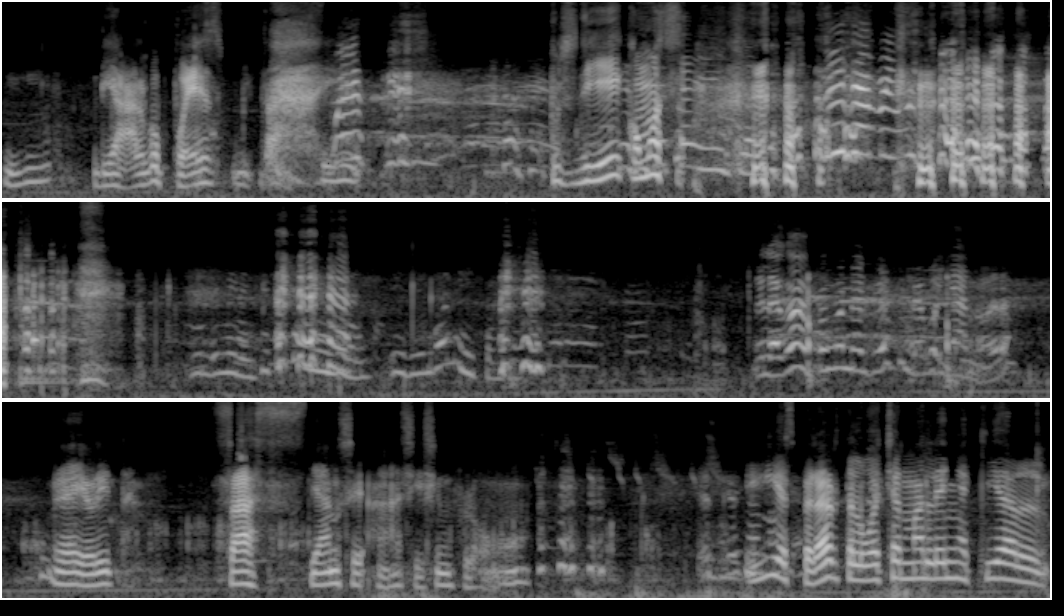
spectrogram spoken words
Y de algo, pues. Ay, Pues que Pues di, ¿cómo es? Miren, sí. Y bien bonito. Y luego me pongo nerviosa y luego ya no, ¿verdad? Ey, ahorita. Sas, ya no sé. Ah, sí se infló. Es que Y esperar, te lo voy a echar más leña aquí al,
